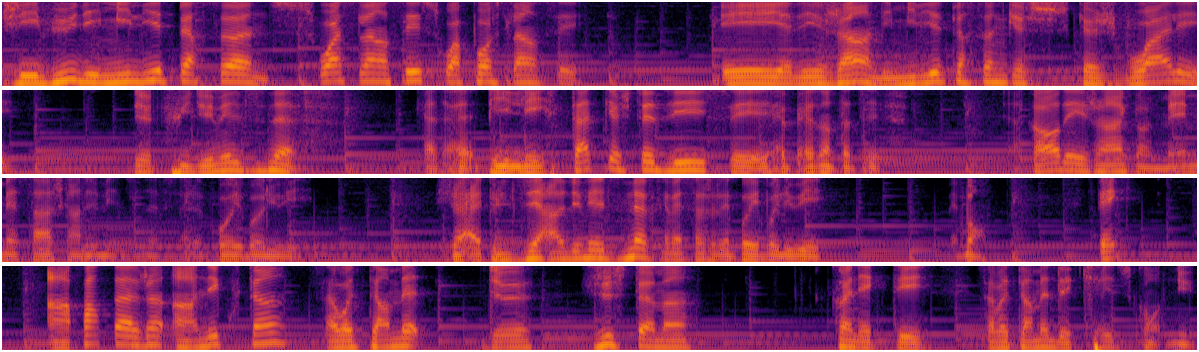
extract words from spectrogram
J'ai vu des milliers de personnes soit se lancer, soit pas se lancer. Et il y a des gens, des milliers de personnes que je, que je vois aller depuis 2019. Quatre- Puis les stats que je te dis, c'est représentatif. Il y a encore des gens qui ont le même message qu'en 2019. Ça n'a pas évolué. J'aurais pu le dire en 2019 que le message n'allait pas évoluer. Mais bon. Fait en partageant, en écoutant, ça va te permettre de justement connecter. Ça va te permettre de créer du contenu.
